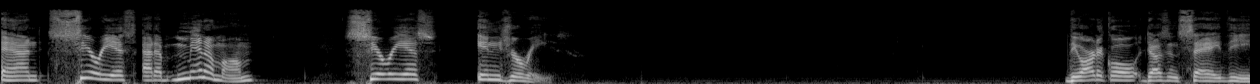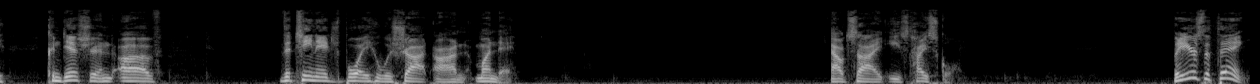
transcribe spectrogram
And serious, at a minimum, serious injuries. The article doesn't say the condition of the teenage boy who was shot on Monday outside East High School. But here's the thing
